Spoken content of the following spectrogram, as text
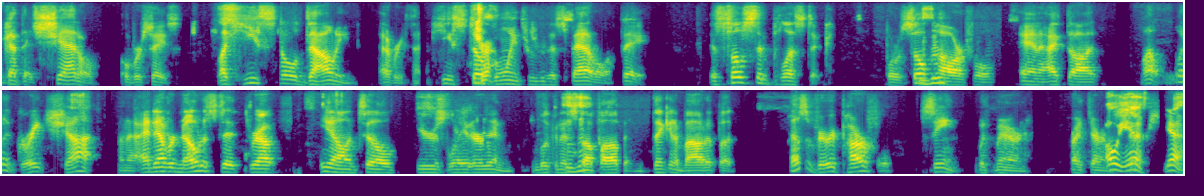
got that shadow over his face, like he's still doubting everything. He's still Sure. going through this battle of faith. It's so simplistic, but so Mhm. powerful. And I thought, wow, what a great shot. And I never noticed it throughout, you know, until years later and looking at Mhm. stuff up and thinking about it. But that's a very powerful scene with Merrin right there. oh the yeah stairs. yeah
